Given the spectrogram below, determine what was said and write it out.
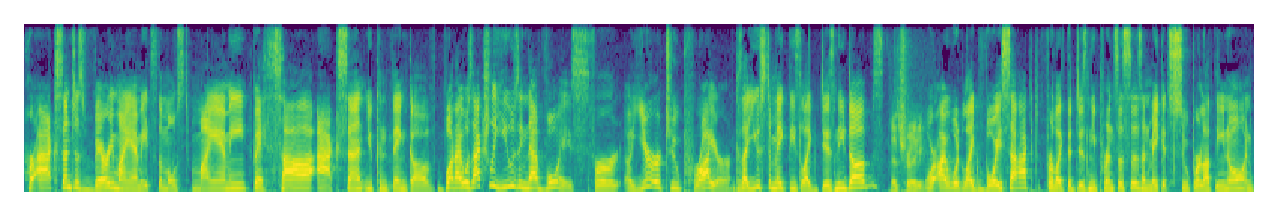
her accent is very Miami. It's the most Miami pesada accent you can think of. But I was actually using that voice for a year or two prior because I used to make these like Disney dubs That's right. where I would like voice act for like the Disney princesses and make it super Latino and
